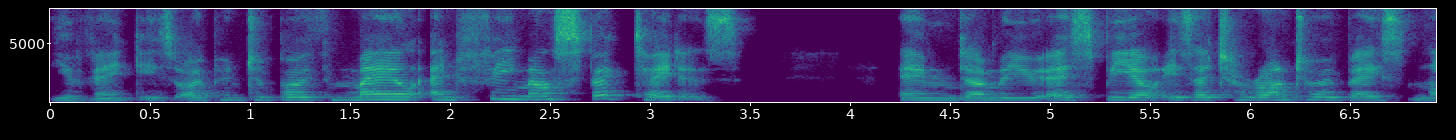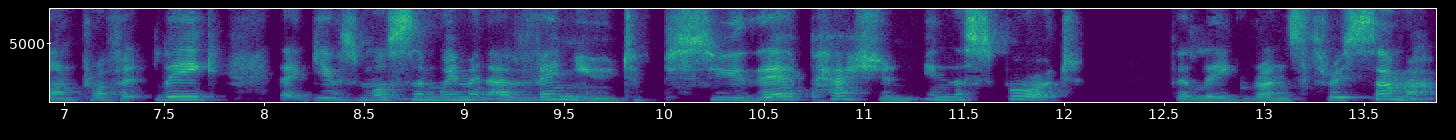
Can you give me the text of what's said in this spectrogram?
The event is open to both male and female spectators. MWSBL is a Toronto based nonprofit league that gives Muslim women a venue to pursue their passion in the sport. The league runs through summer.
